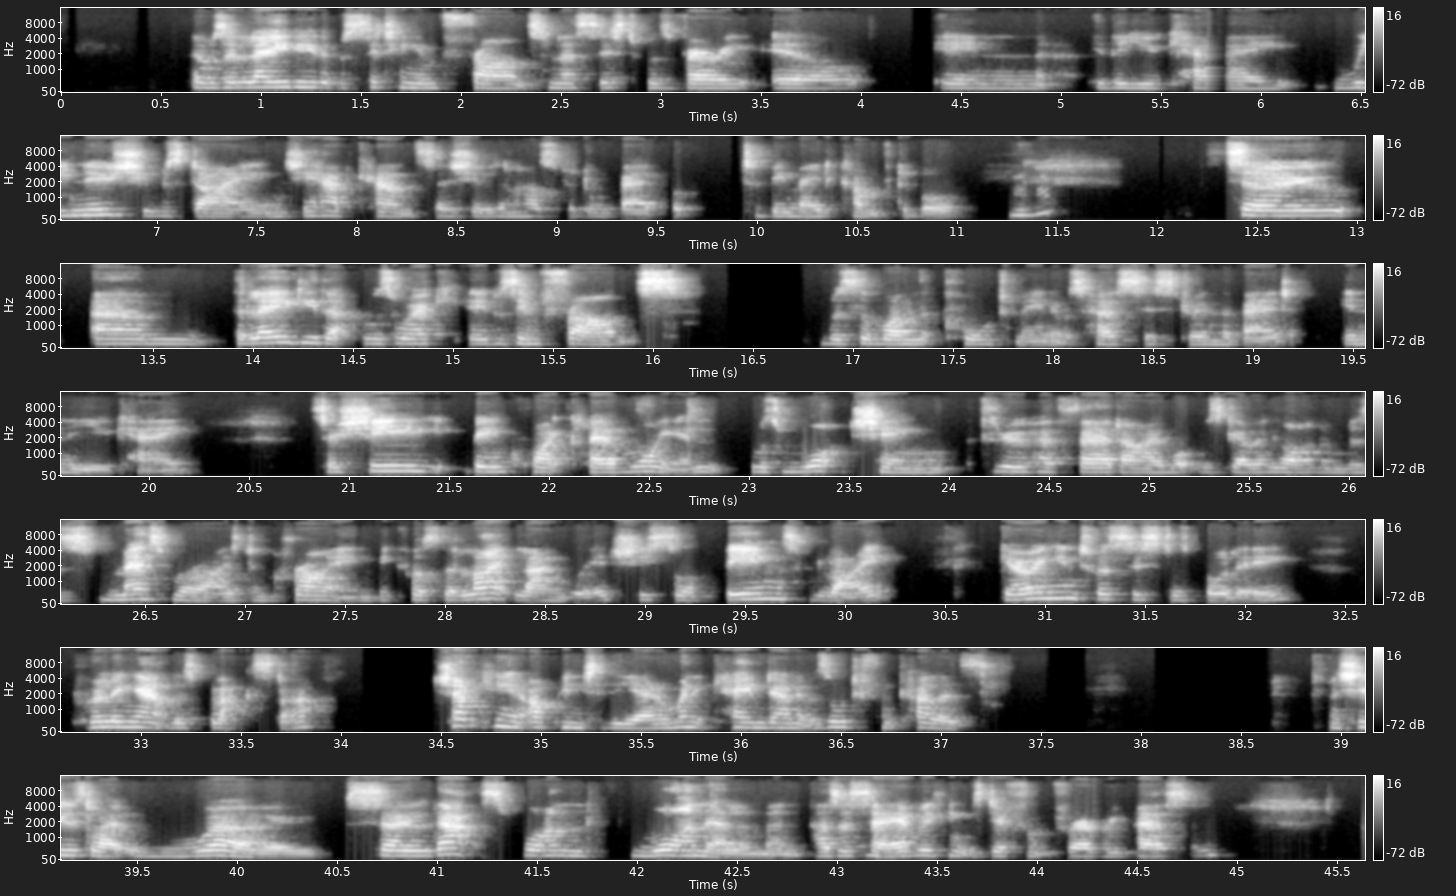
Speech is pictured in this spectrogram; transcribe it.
there was a lady that was sitting in France and her sister was very ill in the UK. We knew she was dying. She had cancer. She was in a hospital bed, but to be made comfortable. Mm-hmm. So um, the lady that was working, it was in France, was the one that called me, and it was her sister in the bed in the UK. So she, being quite clairvoyant, was watching through her third eye what was going on and was mesmerized and crying because the light language, she saw beings of light going into her sister's body, pulling out this black stuff, chucking it up into the air. And when it came down, it was all different colors. And she was like, whoa. So that's one one element. As I say, everything's different for every person.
